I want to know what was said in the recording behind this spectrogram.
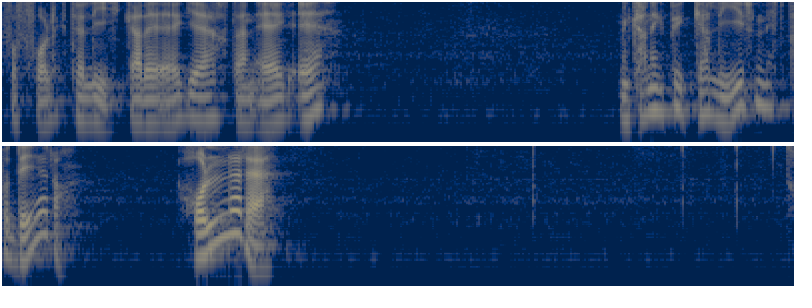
få folk til å like det jeg gjør, den jeg er. Men kan jeg bygge livet mitt på det, da? Holder det? Jeg tror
